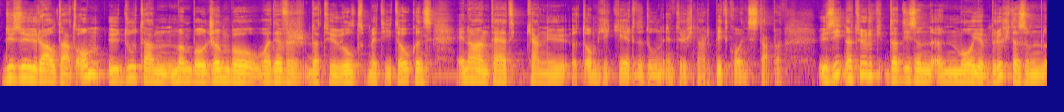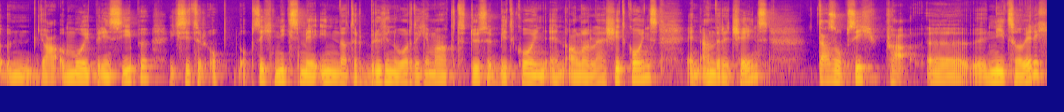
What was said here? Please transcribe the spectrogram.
Dus u ruilt dat om, u doet dan mumbo jumbo, whatever dat u wilt met die tokens. En na een tijd kan u het omgekeerde doen en terug naar Bitcoin stappen. U ziet natuurlijk, dat is een, een mooie brug, dat is een, een, ja, een mooi principe. Ik zit er op, op zich niks mee in dat er bruggen worden gemaakt tussen Bitcoin en allerlei shitcoins en andere chains dat is op zich uh, niet zo erg.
